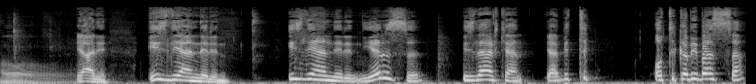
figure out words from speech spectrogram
Oo. Yani izleyenlerin izleyenlerin yarısı izlerken ya bir tık o tıka bir bassa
